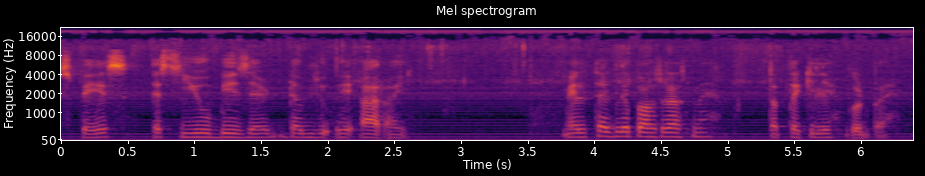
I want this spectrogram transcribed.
space S U B Z W A R I मिलते हैं अगले पॉडकास्ट में। तब तक के लिए गुड बाय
